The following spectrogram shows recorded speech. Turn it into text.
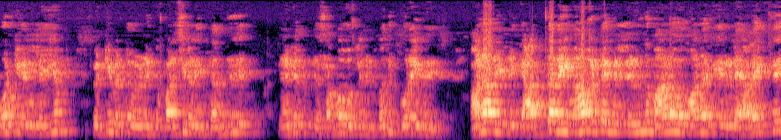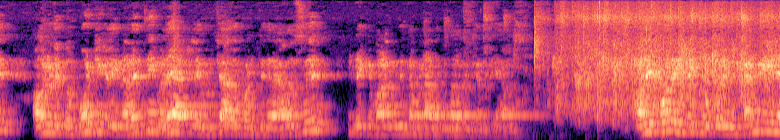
போட்டிகளிலேயும் வெற்றி பெற்றவர்களுக்கு பரிசுகளை தந்து நிகழ்ந்த சம்பவங்கள் என்பது குறைவு. ஆனால் இன்றைக்கு அத்தனை மாவட்டங்களிலிருந்து மாணவ மாணவியர்களை அழைத்து அவர்களுக்கு போட்டிகளை நடத்தி விளையாட்டிலை உற்சாகப்படுத்துகிற அரசு இன்றைக்கு வாழ்வது தமிழ்நாடு முதலமைச்சருடைய அரசு. அதே போல இன்றைக்கு உங்களது கல்வியில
